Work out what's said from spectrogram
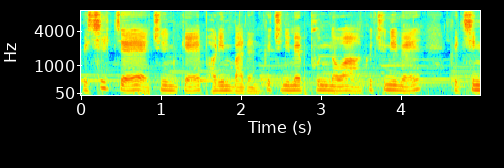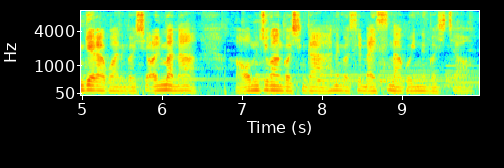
그 실제 주님께 버림받은 그 주님의 분노와 그 주님의 그 징계라고 하는 것이 얼마나 어, 엄중한 것인가 하는 것을 말씀하고 있는 것이죠.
